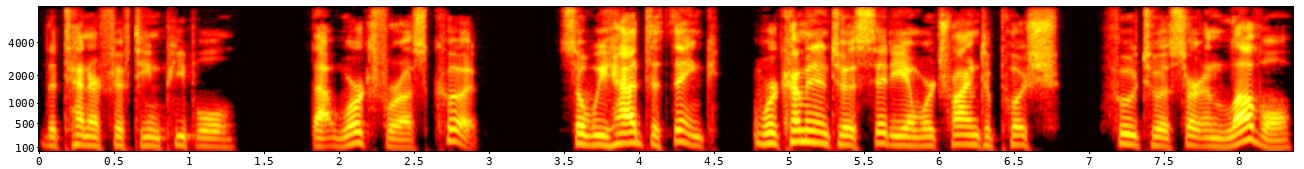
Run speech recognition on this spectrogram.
the 10 or 15 people that worked for us could. So we had to think we're coming into a city and we're trying to push food to a certain level,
